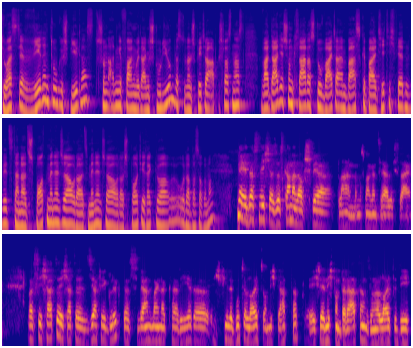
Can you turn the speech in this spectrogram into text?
Du hast ja, während du gespielt hast, schon angefangen mit einem Studium, das du dann später abgeschlossen hast. War da dir schon klar, dass du weiter im Basketball tätig werden willst, dann als Sportmanager oder als Manager oder Sportdirektor oder was auch immer? Nee, das nicht. Also das kann man auch schwer planen, da muss man ganz ehrlich sein. Was ich hatte, ich hatte sehr viel Glück, dass während meiner Karriere ich viele gute Leute um mich gehabt habe. Ich rede nicht von Beratern, sondern Leute, die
